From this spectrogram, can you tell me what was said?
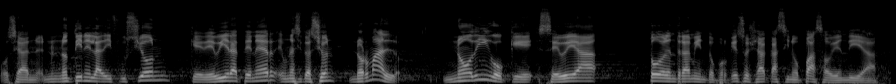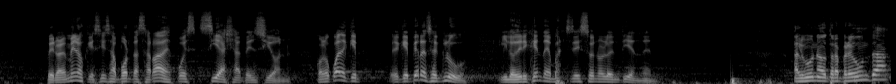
O sea, no, tiene la difusión que debiera tener en una situación normal. No digo que se vea todo el entrenamiento, porque eso ya casi no pasa hoy en día. Pero al menos que si esa puerta cerrada después sí haya atención. Con lo cual el que, el que pierde es el club. Y los dirigentes me parece que eso no lo entienden. ¿Alguna otra pregunta?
